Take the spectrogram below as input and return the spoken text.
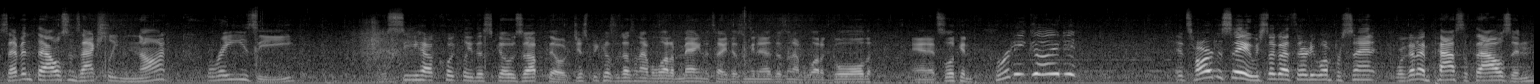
7,000 is actually not crazy. We'll see how quickly this goes up, though. Just because it doesn't have a lot of magnetite doesn't mean it doesn't have a lot of gold. And it's looking pretty good. It's hard to say. We still got 31%. We're going to pass 1,000.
